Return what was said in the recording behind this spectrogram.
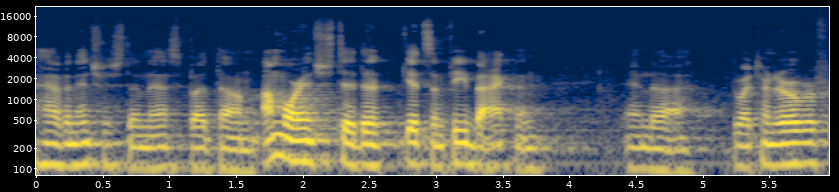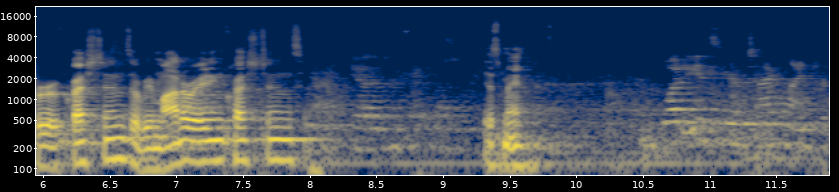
have an interest in this. But um, I'm more interested to get some feedback than, and uh, do I turn it over for questions? Are we moderating questions? Yeah, there's a question. Yes, ma'am. What is your timeline for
